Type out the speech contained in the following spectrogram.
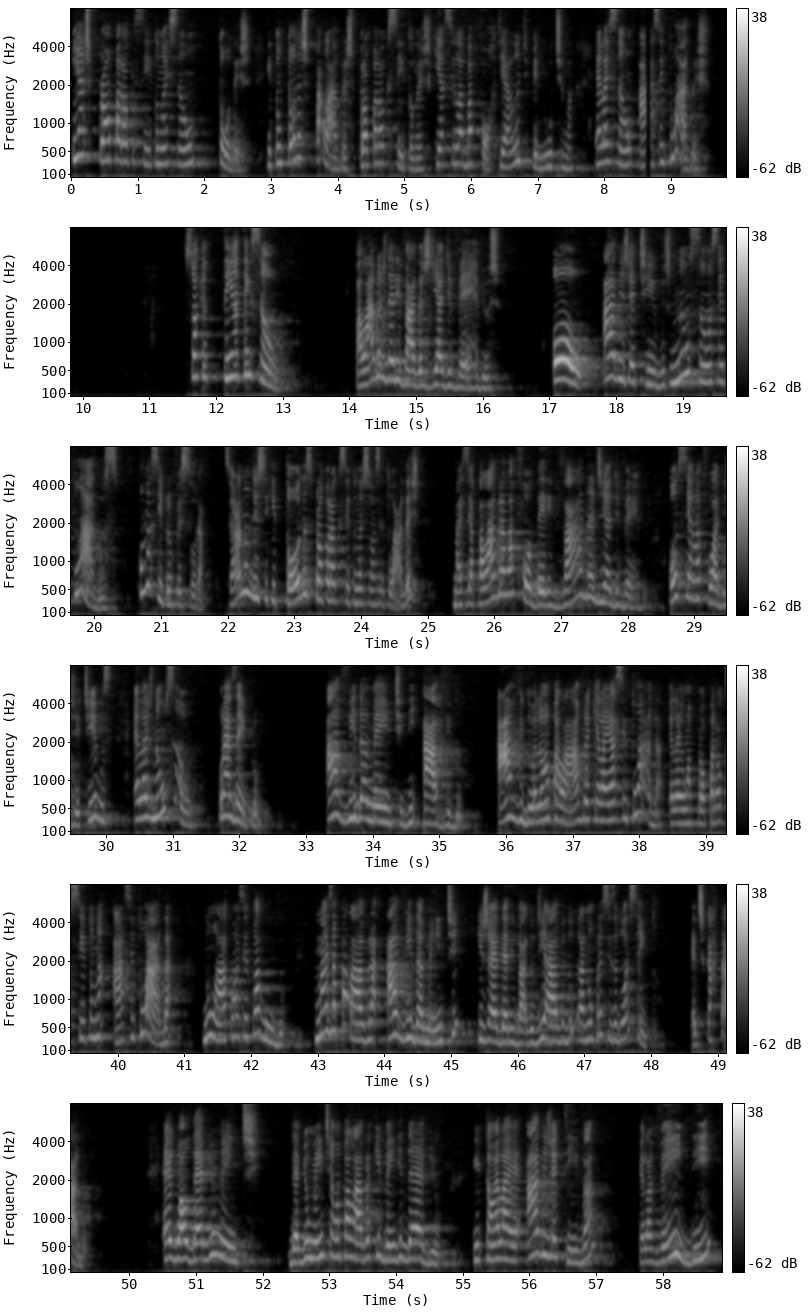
e as proparoxítonas são todas. Então, todas as palavras proparoxítonas, que a sílaba forte é a antepenúltima, elas são acentuadas. Só que tenha atenção, palavras derivadas de advérbios ou adjetivos não são acentuados. Como assim, professora? A senhora não disse que todas as proparoxítonas são acentuadas, mas se a palavra ela for derivada de advérbio ou se ela for adjetivos, elas não são. Por exemplo, avidamente, de ávido. Ávido ela é uma palavra que ela é acentuada. Ela é uma proparoxítona acentuada no A com acento agudo. Mas a palavra avidamente, que já é derivado de ávido, ela não precisa do acento. É descartado é igual debilmente. Debilmente é uma palavra que vem de débil. Então, ela é adjetiva, ela vem de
